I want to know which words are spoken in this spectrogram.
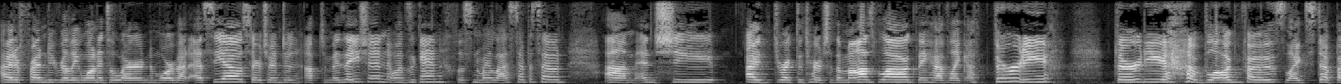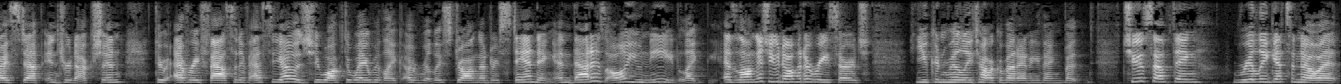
I had a friend who really wanted to learn more about SEO, search engine optimization. Once again, listen to my last episode. Um, and she, I directed her to the Moz blog. They have like a 30 30 blog posts, like step by step introduction through every facet of SEO. And she walked away with like a really strong understanding. And that is all you need. Like, as long as you know how to research, you can really talk about anything. But choose something, really get to know it,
